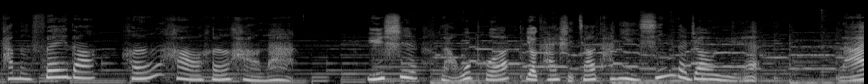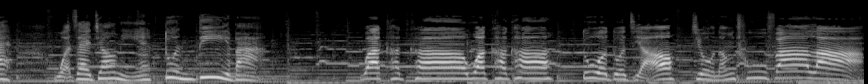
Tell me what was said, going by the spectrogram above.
他们飞得很好很好啦。于是，老巫婆又开始教他念新的咒语。来，我再教你遁地吧。哇咔咔，哇咔咔，跺跺脚就能出发啦。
